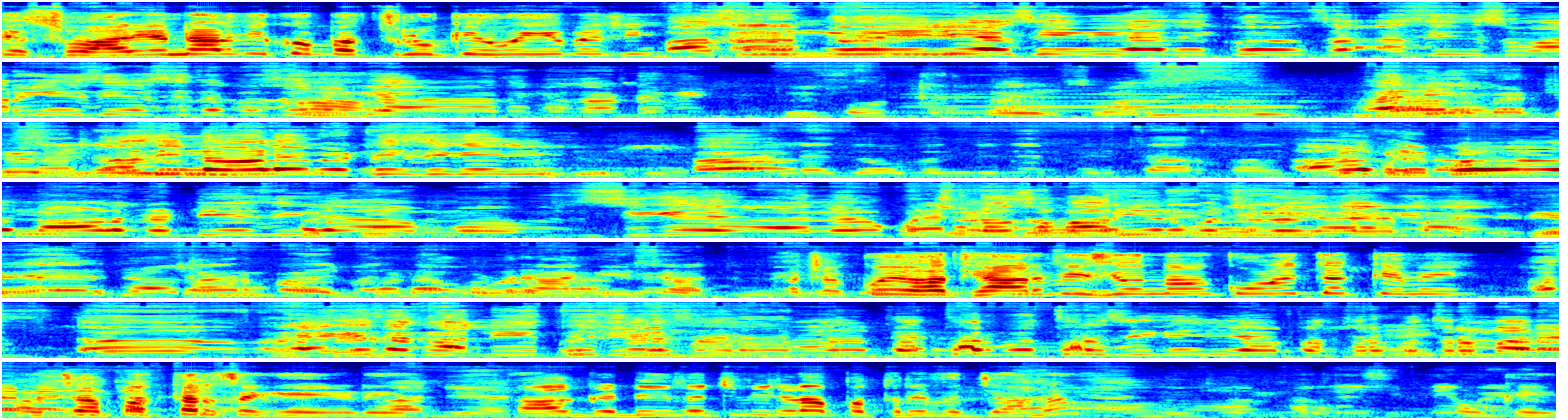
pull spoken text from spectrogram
ਤੇ ਸਵਾਰੀਆਂ ਨਾਲ ਵੀ ਕੋਈ ਬਦਸਲੂਕੀ ਹੋਈ ਹੈ ਭਾਜੀ? ਬਸ ਲੁੱਟੀ ਹੋਈ ਜੀ ਅਸੀਂ ਵੀ ਆ ਦੇਖੋ ਸ- ਅਸੀਂ ਤਾਂ ਸਵਾਰੀਆਂ ਸੀ ਅਸੀਂ ਤਾਂ ਕੁਝ ਨਹੀਂ ਕਿਹਾ ਆਹ ਦੇਖੋ ਸਾਡੇ ਵੀ। ਹਾਂਜੀ ਅਸੀਂ ਨਾਲੇ ਬੈਠੇ ਸੀਗੇ ਜੀ। ਹਾਂ। ਦੋ ਬੰਦੇ ਤੇ ਫਿਰ ਚਾਰ ਪੰਜ ਆਹ ਦੇਖੋ ਆਹ ਨਾਲ ਗੱਡੀਆਂ ਸੀ ਆਹ ਮੋ- ਸੀਗੇ ਇਹਨਾਂ ਨੂੰ ਪੁੱਛ ਲਓ ਸਵਾਰੀਆਂ ਨੂੰ ਪੁੱਛ ਲਓ ਜੀ ਜਾ ਕੇ। ਚਾਰ ਪੰਜ ਬੰਦੇ ਹੋਰ ਆ ਗਏ ਸਾਥ में ਅੱਛਾ ਕੋਈ ਹਥਿਆਰ ਵੀ ਸੀ ਉਹਨਾਂ ਕੋਲ ਜਾਂ ਕਿਵੇਂ? ਹੱਥ- ਅਹ ਹੈਗੇ ਤਾਂ ਖਾਲੀ ਇੱਥੇ ਸੀਗੇ ਆਹ ਪੱਥਰ ਪੱਥਰ ਸੀਗੇ ਜੀ ਆ ਪੱਥਰ ਪੱਥਰ ਮਾਰੇ ਨੇ। ਅੱਛਾ ਪੱਥਰ ਸੀਗੇ ਜਿਹੜੇ। ਹਾਂਜੀ। ਆ ਗੱਡੀ ਵਿੱਚ ਵੀ ਜਿਹੜਾ ਪੱਥਰ ਵੱਜਾ ਨਾ। ਓਕੇ।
